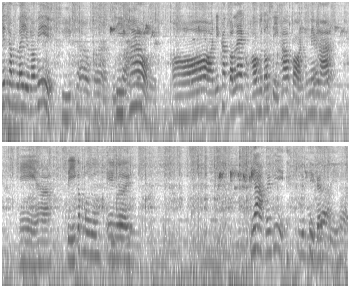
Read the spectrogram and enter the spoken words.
นี่ทำอะไรอยู่คะพี่ สีข้าวค่ะ สีข้าว อ๋อ อันนี้ขั้นตอนแรกของเขาคือต้องสีข้าวก่อนใช่ไหมคะ นี่นะคะ สีกับมือเองเลย ยากไหมพี่วิธีการสีค่ะ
